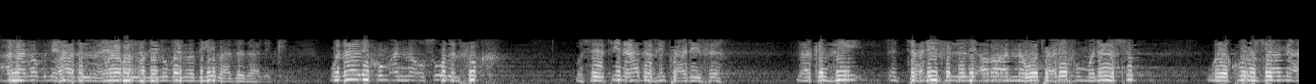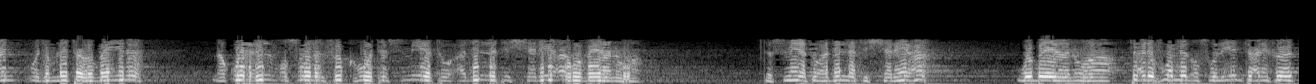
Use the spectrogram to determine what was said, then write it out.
على نظم هذا المعيار الذي نظم به بعد ذلك وذلكم أن أصول الفقه وسيأتينا هذا في تعريفه لكن في التعريف الذي أرى أنه تعريف مناسب ويكون جامعا وجملته بينة. نقول علم أصول الفقه هو تسمية أدلة الشريعة وبيانها. تسمية أدلة الشريعة وبيانها. تعرفون للأصوليين تعريفات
